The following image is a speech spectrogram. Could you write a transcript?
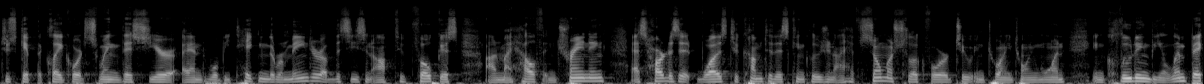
to skip the clay court swing this year and will be taking the remainder of the season off to focus on my health and training. As hard as it was to come to this conclusion, I have so much to look forward to in 2021, including the Olympics.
